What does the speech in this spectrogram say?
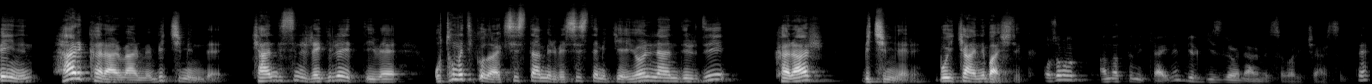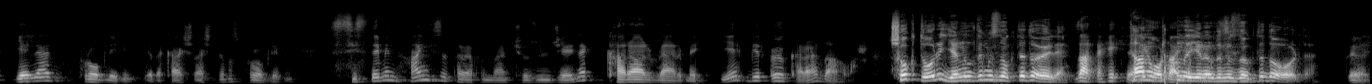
beynin her karar verme biçiminde kendisini regüle ettiği ve otomatik olarak sistem 1 ve sistem 2'ye yönlendirdiği karar biçimleri. Bu iki aynı başlık. O zaman anlattığın hikayenin bir gizli önermesi var içerisinde. Gelen problemin ya da karşılaştığımız problemin sistemin hangisi tarafından çözüleceğine karar vermek diye bir ön karar daha var. Çok doğru yanıldığımız nokta da öyle. Zaten hacklemeyi Tam, oradan tam da yapıyoruz. yanıldığımız nokta da orada. Evet.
